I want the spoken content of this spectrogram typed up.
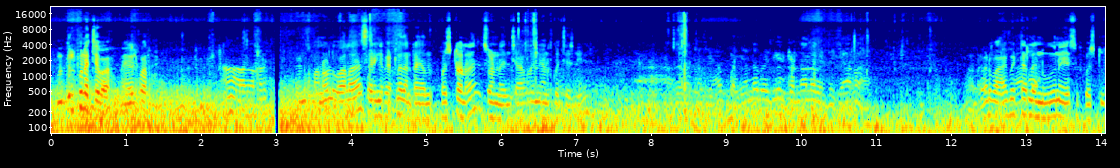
నువ్వు దులుపుని వచ్చావా మేము వెళ్ళిపోతాం ఫ్రెండ్స్ మన వాళ్ళు వాళ్ళ సరిగ్గా పెట్టలేదంట ఫస్ట్ అలా చూడండి చేపలన్నీ వెనక్కి వచ్చేసినాయి బాగా పెట్టారులే నువ్వు వేసి ఫస్ట్లో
